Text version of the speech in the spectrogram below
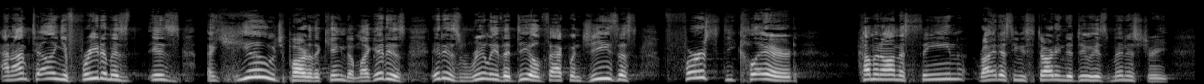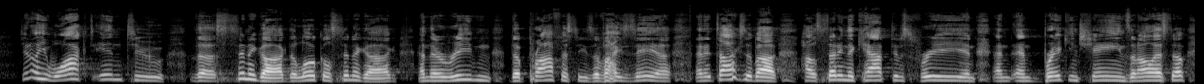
And I'm telling you, freedom is, is a huge part of the kingdom. Like it is, it is really the deal. In fact, when Jesus first declared coming on the scene, right, as he was starting to do his ministry, you know he walked into the synagogue, the local synagogue, and they're reading the prophecies of Isaiah, and it talks about how setting the captives free and, and, and breaking chains and all that stuff.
